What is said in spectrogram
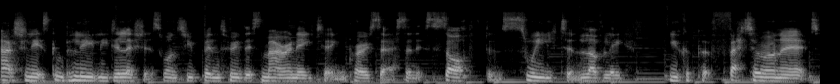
actually it's completely delicious once you've been through this marinating process and it's soft and sweet and lovely. You could put feta on it,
